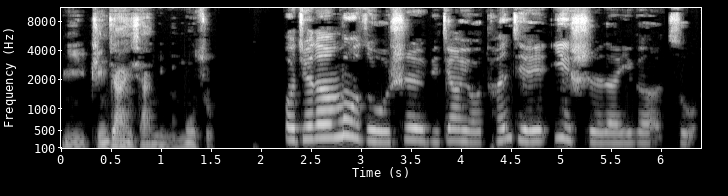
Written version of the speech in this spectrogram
你评价一下你们木组。我觉得木组是比较有团结意识的一个组，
